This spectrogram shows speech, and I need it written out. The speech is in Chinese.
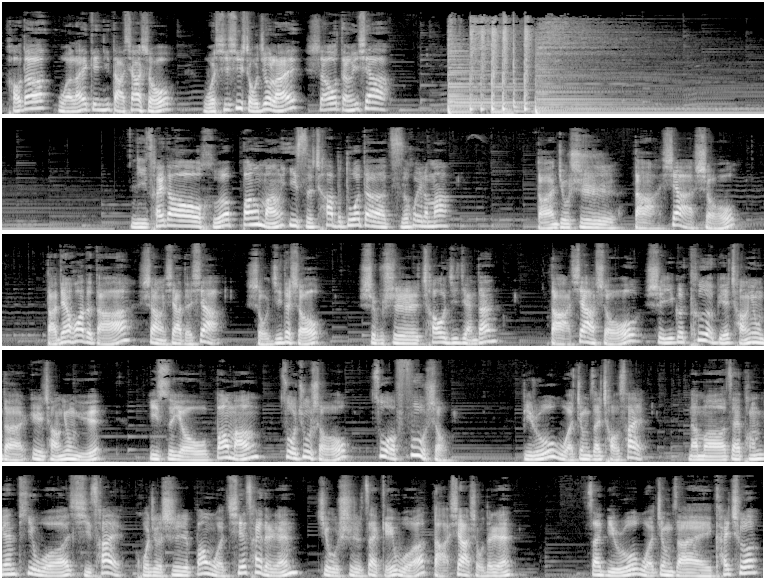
好的，我来给你打下手，我洗洗手就来，稍等一下。你猜到和帮忙意思差不多的词汇了吗？答案就是打下手。打电话的打，上下的下，手机的手，是不是超级简单？打下手是一个特别常用的日常用语，意思有帮忙、做助手、做副手。比如我正在炒菜，那么在旁边替我洗菜或者是帮我切菜的人，就是在给我打下手的人。再比如我正在开车。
